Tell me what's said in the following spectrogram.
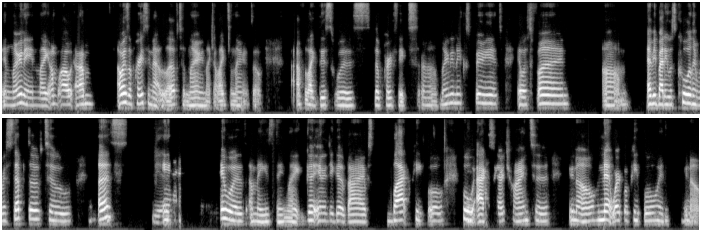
and, learning. Like i'm i'm always a person that love to learn. Like i like to learn. So i feel like this was the perfect uh, learning experience. It was fun. Um everybody was cool and receptive to us. Yeah. And it was amazing. Like good energy, good vibes. Black people who mm-hmm. actually are trying to, you know, network with people and, you know,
